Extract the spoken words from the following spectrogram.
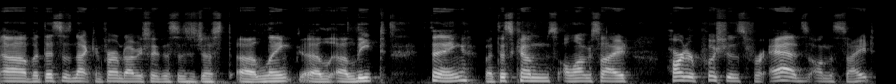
Uh, but this is not confirmed. Obviously, this is just a link, a, a leaked thing. But this comes alongside harder pushes for ads on the site,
